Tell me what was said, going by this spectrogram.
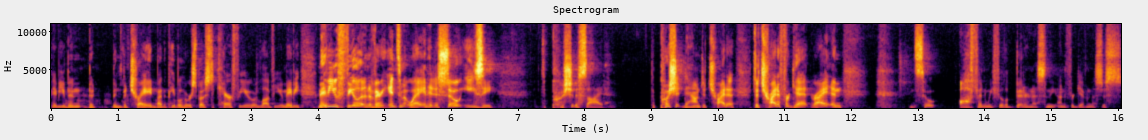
Maybe you've been, be, been betrayed by the people who are supposed to care for you or love you. Maybe, maybe you feel it in a very intimate way, and it is so easy to push it aside, to push it down, to try to, to, try to forget, right? And, and so often we feel the bitterness and the unforgiveness just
